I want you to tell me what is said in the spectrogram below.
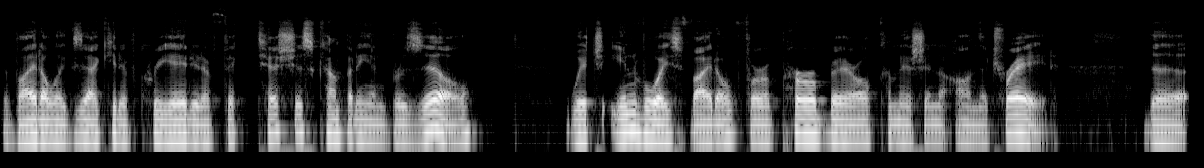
The Vitol executive created a fictitious company in Brazil which invoiced Vitol for a per barrel commission on the trade. The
